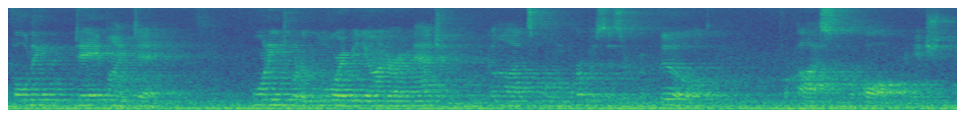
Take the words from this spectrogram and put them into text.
unfolding day by day pointing toward a glory beyond our imagining when God's own purposes are fulfilled for us and for all creation.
